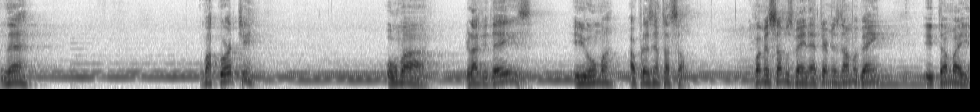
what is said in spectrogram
né? Uma corte, uma gravidez e uma apresentação. Começamos bem, né? Terminamos bem e estamos aí.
